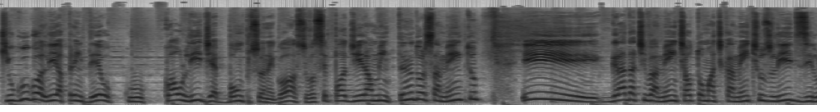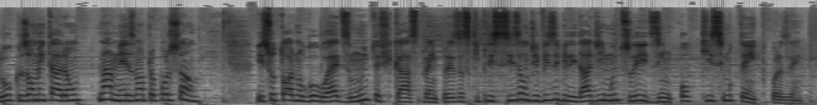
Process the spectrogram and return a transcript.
que o Google ali aprendeu o qual lead é bom para o seu negócio, você pode ir aumentando o orçamento e gradativamente, automaticamente, os leads e lucros aumentarão na mesma proporção. Isso torna o Google Ads muito eficaz para empresas que precisam de visibilidade e muitos leads em pouquíssimo tempo, por exemplo.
